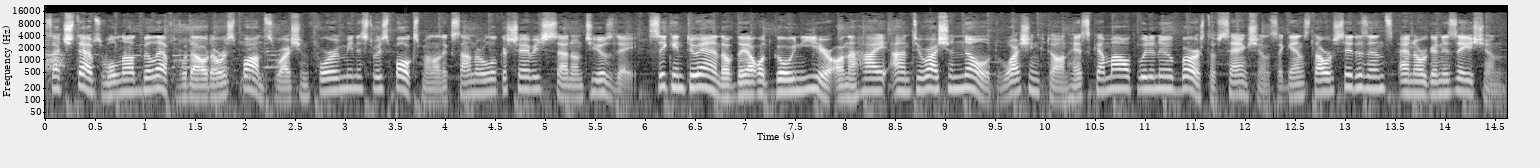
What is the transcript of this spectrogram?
Such steps will not be left without a response, Russian Foreign Ministry spokesman Alexander Lukashevich said on Tuesday. Seeking to end of the outgoing year on a high anti-Russian note, Washington has come out with a new burst of sanctions against our citizens and organization,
